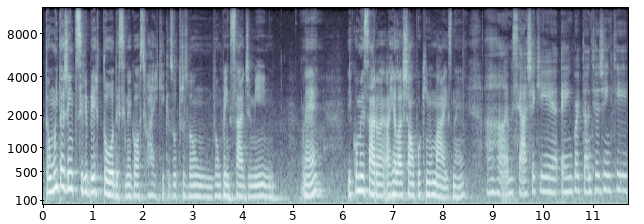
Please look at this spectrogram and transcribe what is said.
Então, muita gente se libertou desse negócio, ai, o que, que os outros vão, vão pensar de mim, né? E começaram a, a relaxar um pouquinho mais, né? Aham, você acha que é importante a gente,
